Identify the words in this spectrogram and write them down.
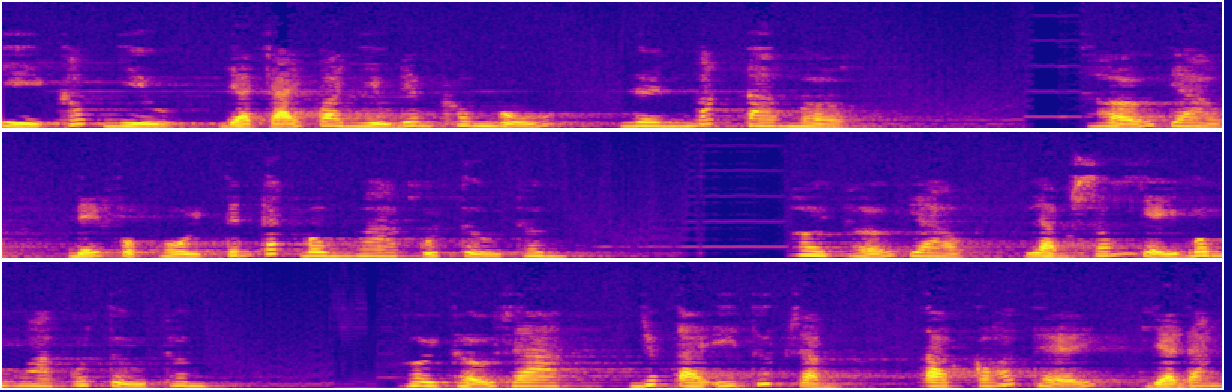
vì khóc nhiều và trải qua nhiều đêm không ngủ nên mắt ta mờ. Thở vào để phục hồi tính cách bông hoa của tự thân. Hơi thở vào làm sống dậy bông hoa của tự thân. Hơi thở ra giúp ta ý thức rằng ta có thể và đang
